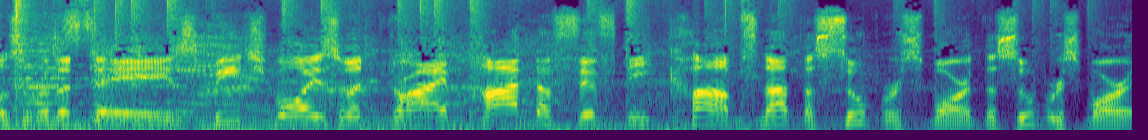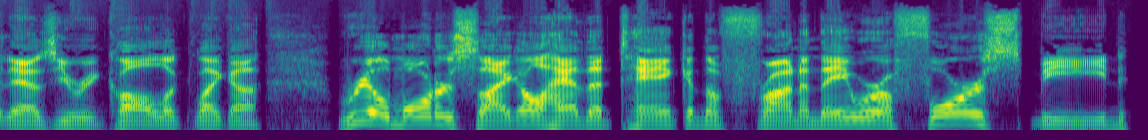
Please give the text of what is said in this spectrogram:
Those were the days. Beach Boys would drive Honda 50 Cubs, not the Super Sport. The Super Sport, as you recall, looked like a real motorcycle, had the tank in the front, and they were a four speed.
